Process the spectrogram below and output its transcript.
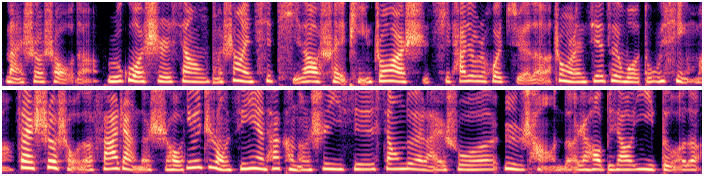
蛮射手的。如果是像我们上一期提到水瓶中二时期，他就是会觉得众人皆醉我独醒嘛。在射手的发展的时候，因为这种。种经验，它可能是一些相对来说日常的，然后比较易得的，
